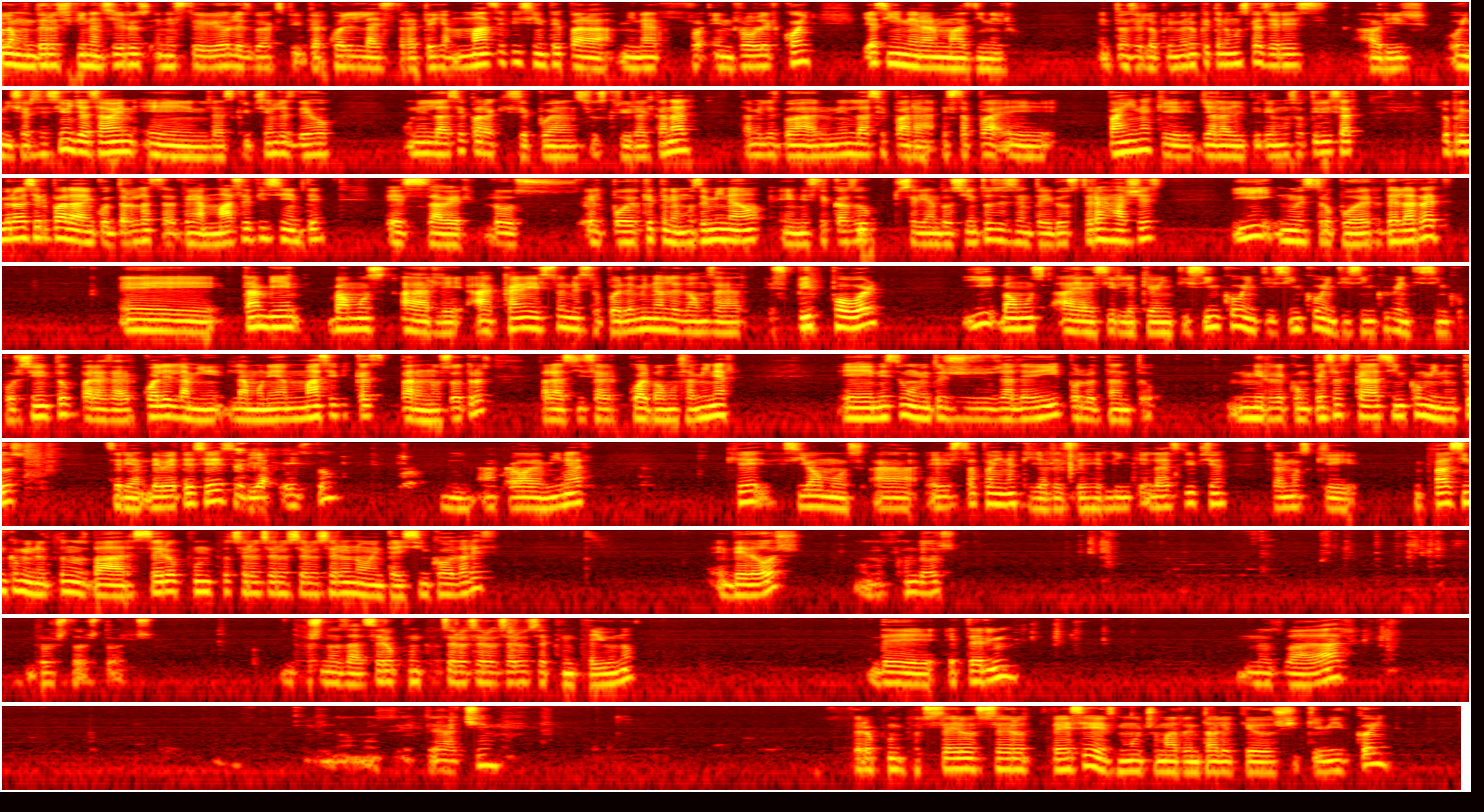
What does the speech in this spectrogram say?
Hola munderos financieros, en este video les voy a explicar cuál es la estrategia más eficiente para minar en Rollercoin y así generar más dinero. Entonces lo primero que tenemos que hacer es abrir o iniciar sesión. Ya saben, en la descripción les dejo un enlace para que se puedan suscribir al canal. También les voy a dar un enlace para esta eh, página que ya la iremos a utilizar. Lo primero a hacer para encontrar la estrategia más eficiente es saber el poder que tenemos de minado, en este caso serían 262 terahashes y nuestro poder de la red. Eh, también vamos a darle acá en esto, en nuestro poder de minado, les vamos a dar split power y vamos a decirle que 25, 25, 25 y 25% para saber cuál es la, la moneda más eficaz para nosotros, para así saber cuál vamos a minar. En este momento yo ya le di, por lo tanto mis recompensas cada 5 minutos serían de BTC, sería esto. Acaba de minar. Que si vamos a esta página, que ya les dejé el link en la descripción, sabemos que cada 5 minutos nos va a dar 0.000095 dólares de Doge. Vamos con Doge. Doge, Doge, Doge. Doge nos da 0.00071 de Ethereum nos va a dar vamos ETH 0.0013 es mucho más rentable que Doge que Bitcoin.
